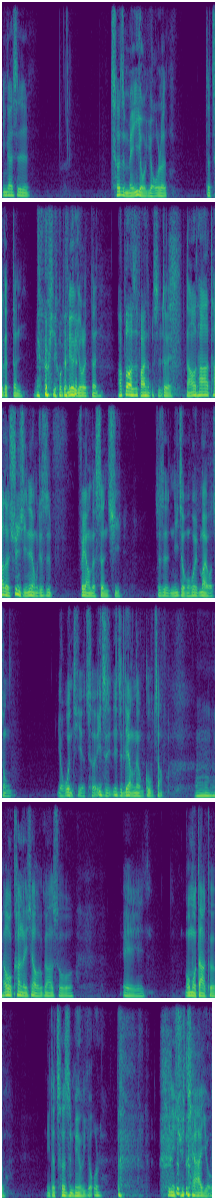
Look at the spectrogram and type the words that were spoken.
应该是车子没有油了的这个灯，没有油的，没有油的灯啊，不知道是发生什么事。对，然后他他的讯息内容就是非常的生气，就是你怎么会卖我这种有问题的车，一直一直亮那种故障。嗯，然后我看了一下，我就跟他说：“诶，某某大哥，你的车子没有油了。”请你去加油。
